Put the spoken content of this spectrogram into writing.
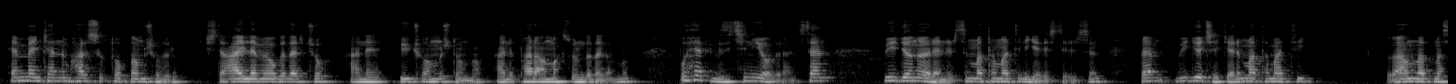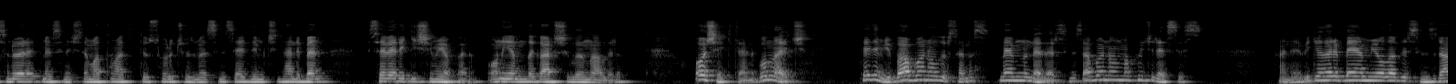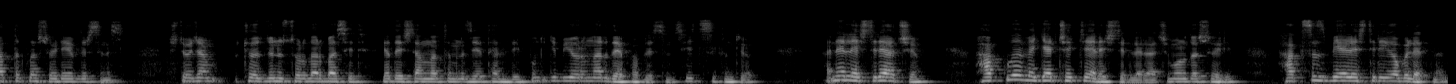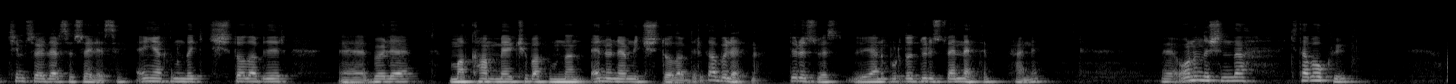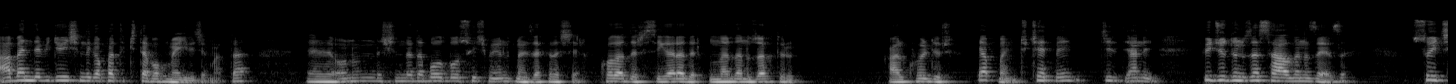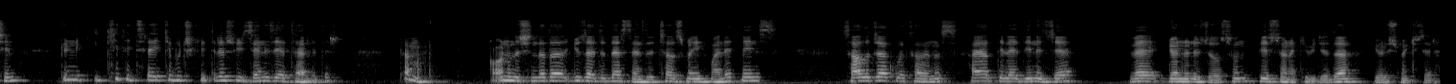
Hem ben kendim harçlık toplamış olurum. İşte aileme o kadar çok hani yük olmuş da olmam. Hani para almak zorunda da kalmam. Bu hepimiz için iyi olur hani. Sen videonu öğrenirsin, matematiğini geliştirirsin. Ben video çekerim, matematik anlatmasını, öğretmesini, işte matematikte soru çözmesini sevdiğim için hani ben severek işimi yaparım. Onun yanında karşılığını alırım. O şekilde hani bunlar için. Dediğim gibi abone olursanız memnun edersiniz. Abone olmak ücretsiz. Hani videoları beğenmiyor olabilirsiniz. Rahatlıkla söyleyebilirsiniz. İşte hocam çözdüğünüz sorular basit ya da işte anlatımınız yeterli değil. Bunun gibi yorumları da yapabilirsiniz. Hiç sıkıntı yok. Hani eleştiri açayım. Haklı ve gerçekçi eleştirileri açayım. Onu da söyleyeyim. Haksız bir eleştiriyi kabul etmem. Kim söylerse söylesin. En yakınımdaki kişi de olabilir. Ee, böyle makam mevki bakımından en önemli kişi de olabilir. Kabul etmem. Dürüst ve yani burada dürüst ve netim. Hani. Ee, onun dışında kitap okuyun. Aa, ben de videoyu şimdi kapatıp kitap okumaya gideceğim hatta. Ee, onun dışında da bol bol su içmeyi unutmayınız arkadaşlar. Koladır, sigaradır. Bunlardan uzak durun. Alkoldür. Yapmayın, tüketmeyin. Cilt, yani vücudunuza, sağlığınıza yazık. Su için günlük 2 litre, 2,5 litre su içseniz yeterlidir. Tamam. Onun dışında da güzelce derslerinizde çalışmayı ihmal etmeyiniz. Sağlıcakla kalınız. Hayat dilediğinizce ve gönlünüzce olsun. Bir sonraki videoda görüşmek üzere.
